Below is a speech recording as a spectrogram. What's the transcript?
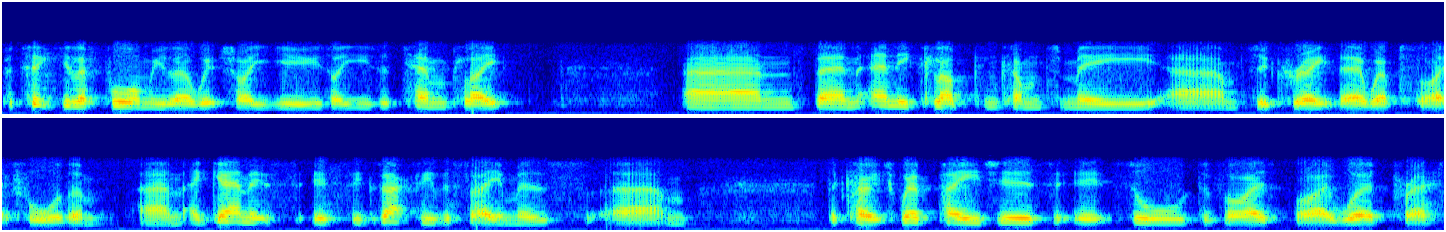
particular formula which I use. I use a template, and then any club can come to me um, to create their website for them. And again, it's it's exactly the same as um, the coach web pages. It's all devised by WordPress,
